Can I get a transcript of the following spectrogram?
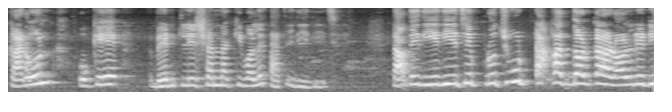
কারণ ওকে ভেন্টিলেশন না কি বলে, তাতে দিয়ে দিয়েছে। তাতে দিয়ে দিয়েছে প্রচুর টাকার দরকার। অলরেডি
